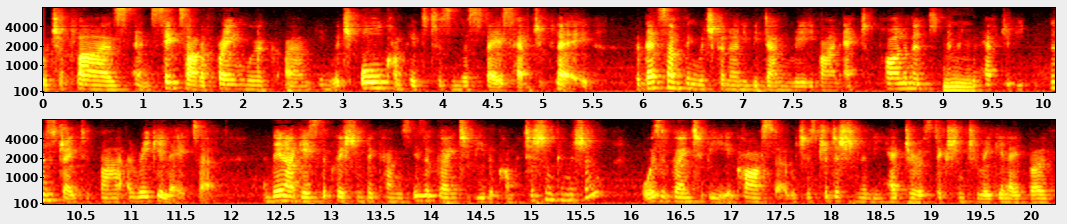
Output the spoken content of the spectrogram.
which applies and sets out a framework um, in which all competitors in this space have to play. But that's something which can only be done really by an act of parliament, and mm. it would have to be administrated by a regulator. And then I guess the question becomes is it going to be the Competition Commission or is it going to be ICASA, which has traditionally had jurisdiction to regulate both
